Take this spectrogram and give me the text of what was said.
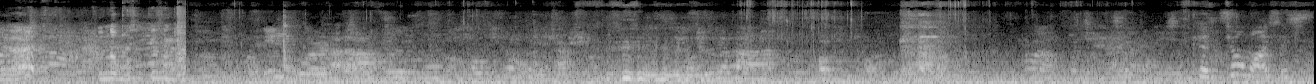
왜? 존나 무섭게 생겼. 개초 맛있어.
